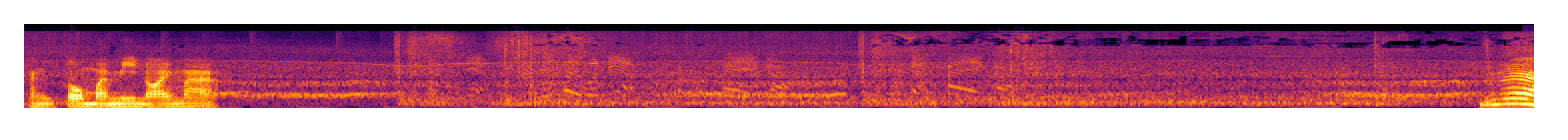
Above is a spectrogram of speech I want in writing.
ทางตรงมันมีน้อยมาก เนี่ยรู้เลยว่าเนี่ยแปลกอะแปลกแปลกอะเนี่ย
